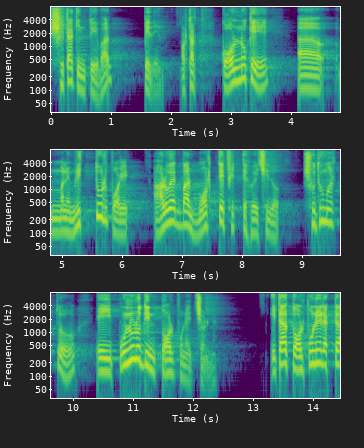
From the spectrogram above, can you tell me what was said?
সেটা কিন্তু এবার পেলেন। অর্থাৎ কর্ণকে মানে মৃত্যুর পরে আরও একবার মর্তে ফিরতে হয়েছিল, শুধুমাত্র এই পনেরো দিন তর্পণের জন্য। এটা তর্পণের একটা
